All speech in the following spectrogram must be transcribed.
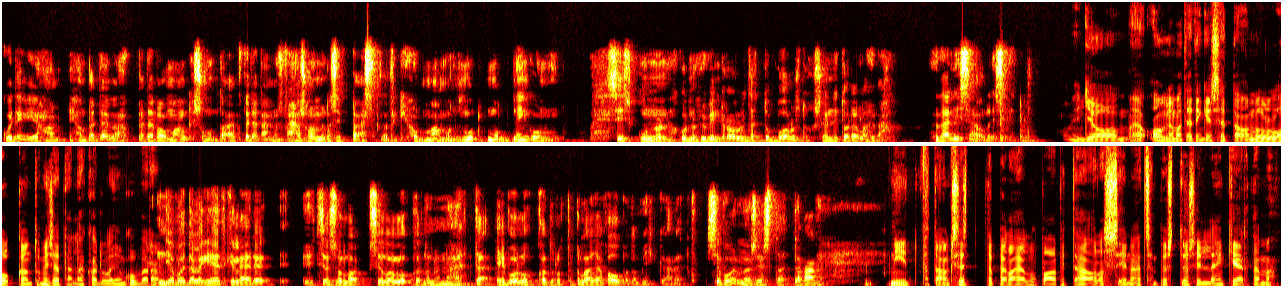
kuitenkin ihan, ihan pätevä, pätevä omankin suuntaan, että vedetään nyt vähän Suomella sitten päästä tätäkin hommaa, mutta mut, mut, niin kun, siis kun on, kun on hyvin roolitettu puolustukseen, niin todella hyvä, hyvä lisä olisi. Että. Joo, ongelma tietenkin se, että on ollut loukkaantumisia tällä kaudella jonkun verran. Ja voi tälläkin hetkellä itse asiassa olla silloin loukkaantuneena, että ei voi loukkaantunutta pelaajaa kaupata mihinkään. Että se voi myös estää tämän. Niin, tai onko se sitten, että pelaajan lupaa pitää olla siinä, että sen pystyy silleen kiertämään.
